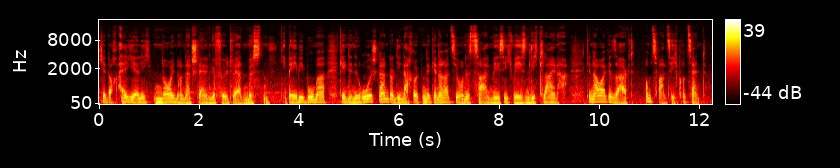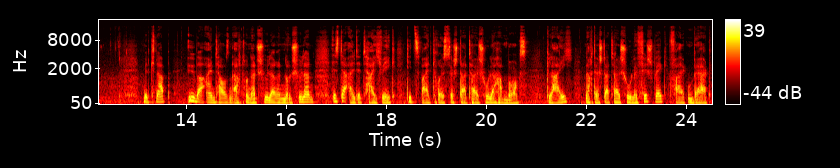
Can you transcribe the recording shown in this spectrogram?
jedoch alljährlich 900 Stellen gefüllt werden müssten. Die Babyboomer gehen in den Ruhestand und die nachrückende Generation ist zahlenmäßig wesentlich kleiner, genauer gesagt um 20 Prozent. Mit knapp über 1800 Schülerinnen und Schülern ist der alte Teichweg die zweitgrößte Stadtteilschule Hamburgs. Gleich nach der Stadtteilschule Fischbeck-Falkenberg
